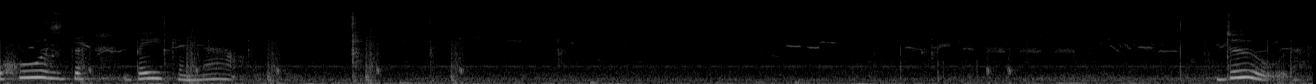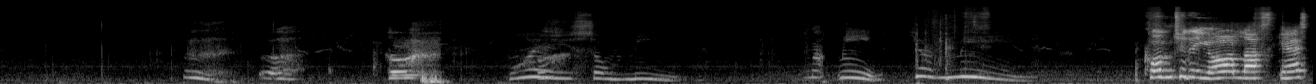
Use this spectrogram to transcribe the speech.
So who's the bacon now? Dude. Oh, Why are you so mean? not mean. You're mean. Come to the yard last guest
